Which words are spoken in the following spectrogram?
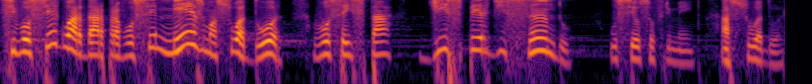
Se você guardar para você mesmo a sua dor, você está desperdiçando o seu sofrimento, a sua dor.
